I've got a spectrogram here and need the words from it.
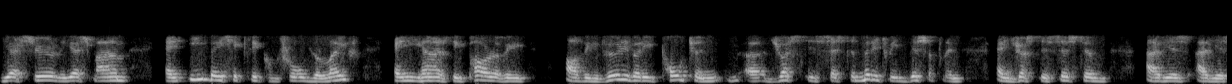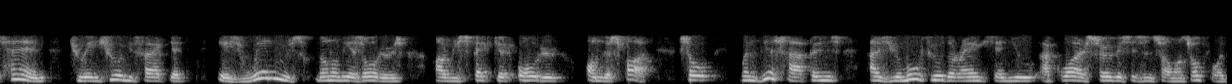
yes sir, and yes ma'am, and he basically controls your life, and he has the power of a of a very very potent uh, justice system, military discipline and justice system at his at his hand to ensure the fact that his whims, not only his orders, are respected order on the spot. So when this happens, as you move through the ranks and you acquire services and so on and so forth,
